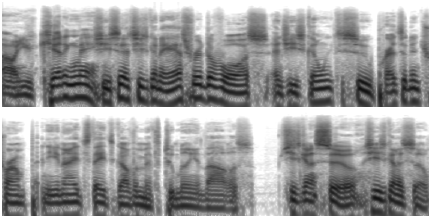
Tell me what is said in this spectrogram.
Oh, you kidding me? She said she's going to ask for a divorce and she's going to sue President Trump and the United States government for two million dollars. She's going to sue. She's going to sue.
